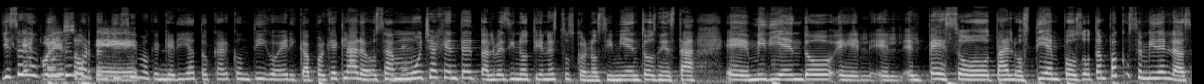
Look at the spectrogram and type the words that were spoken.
Y ese es, un punto importantísimo que, quería tocar contigo, Erika, porque claro, o sea, mucha gente tal vez si no tienes tus conocimientos ni está eh, midiendo el, peso, tal, los tiempos, o tampoco se miden las,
